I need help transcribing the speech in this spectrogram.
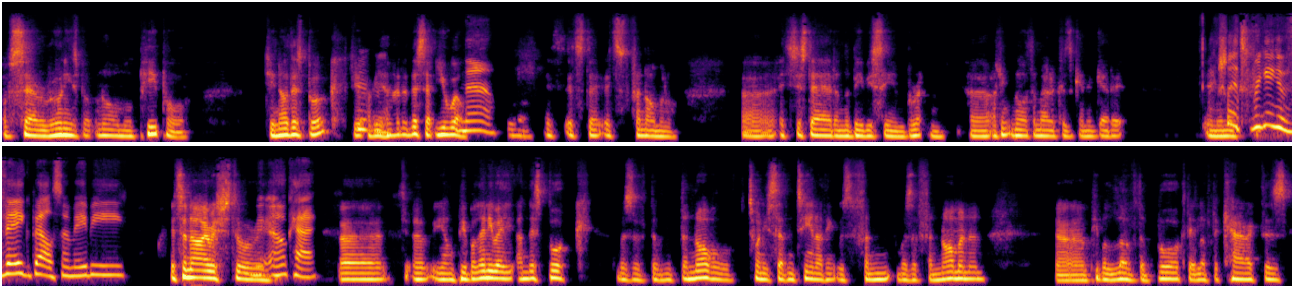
of Sarah Rooney's book Normal People. Do you know this book? You, have you heard of this? You will. No. You will. It's it's the, it's phenomenal. Uh, it's just aired on the BBC in Britain. Uh, I think North America is going to get it. Actually, it's ringing a vague bell, so maybe it's an Irish story. Okay. Uh, uh, young people. Anyway, and this book was a, the, the novel 2017. I think was was a phenomenon. Uh, people love the book. They love the characters.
